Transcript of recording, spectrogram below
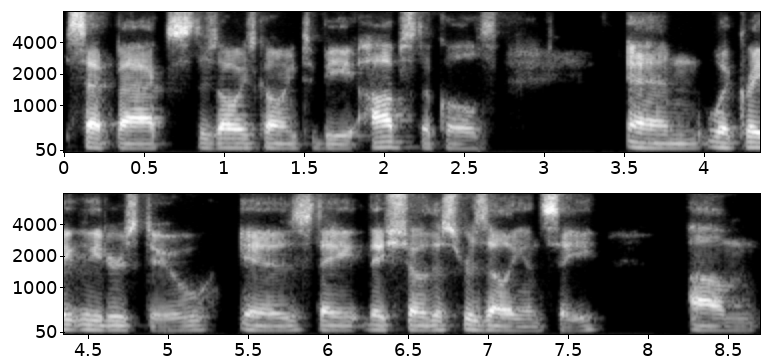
setbacks. There's always going to be obstacles. And what great leaders do is they they show this resiliency. Um,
